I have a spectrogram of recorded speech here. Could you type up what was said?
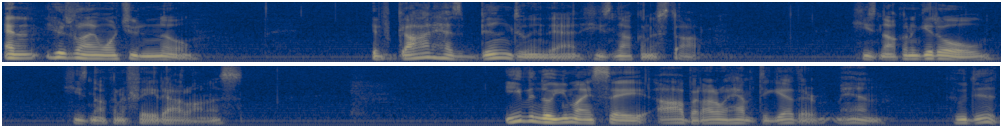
and here's what I want you to know: if God has been doing that, He's not going to stop. He's not going to get old. He's not going to fade out on us. Even though you might say, "Ah, but I don't have it together," man, who did?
